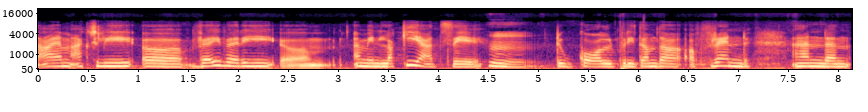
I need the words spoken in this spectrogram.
I am actually uh, very, very, um, I mean, lucky, I'd say, to call Pritam da a friend and an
